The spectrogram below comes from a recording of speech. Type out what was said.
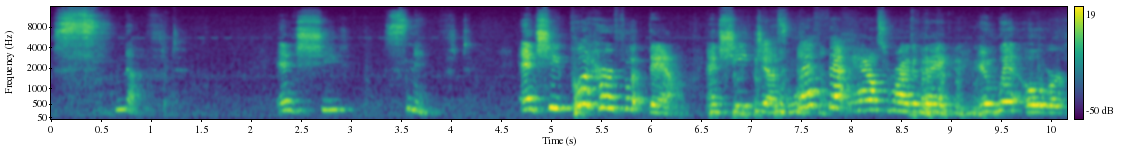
snuffed. And she sniffed. And she put her foot down. And she just left that house right away and went over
